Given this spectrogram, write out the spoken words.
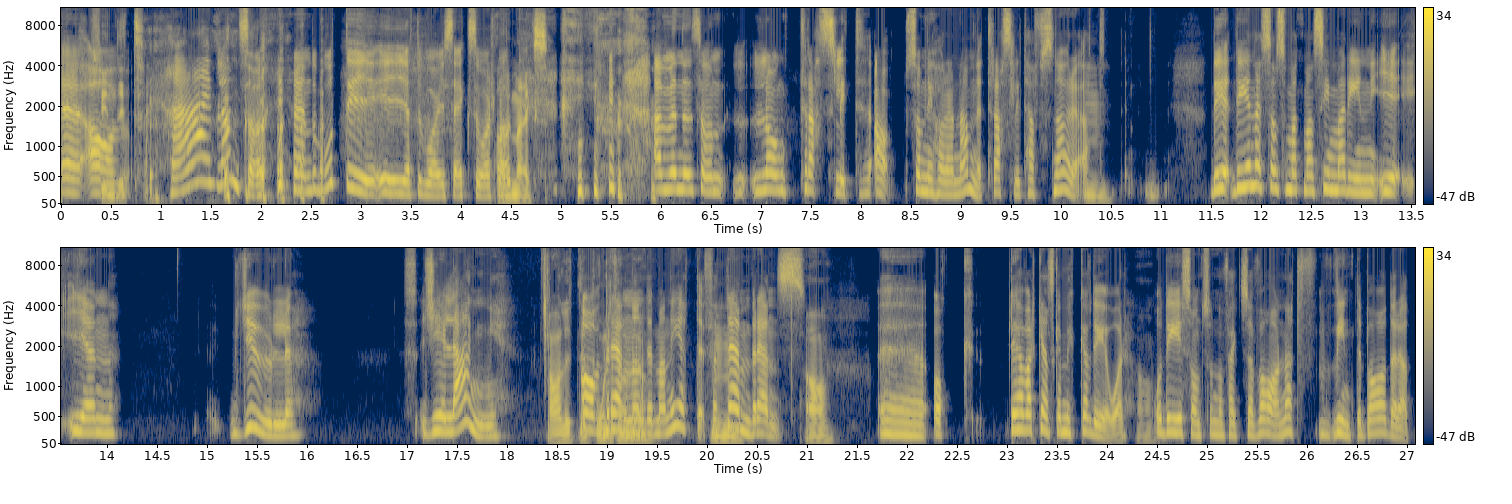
eh, av Fyndigt. Nej, ibland så. Jag har ändå bott i, i Göteborg i sex år Ja, snart. det märks. ja, men en sån långt trassligt, ja, som ni hör av namnet, trassligt havssnöre. Mm. det, det är nästan som att man simmar in i, i en jul girlang Ja, av brännande maneter. För att den bränns. Ja, Eh, och det har varit ganska mycket av det i år. Och det är sånt som de faktiskt har varnat vinterbadare att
